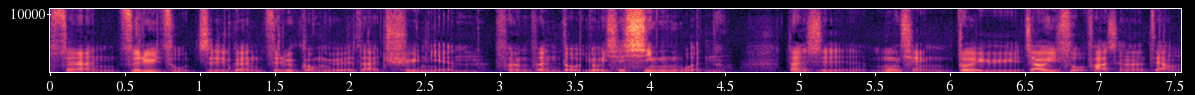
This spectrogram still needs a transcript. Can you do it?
虽然自律组织跟自律公约在去年纷纷都有一些新闻，但是目前对于交易所发生了这样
